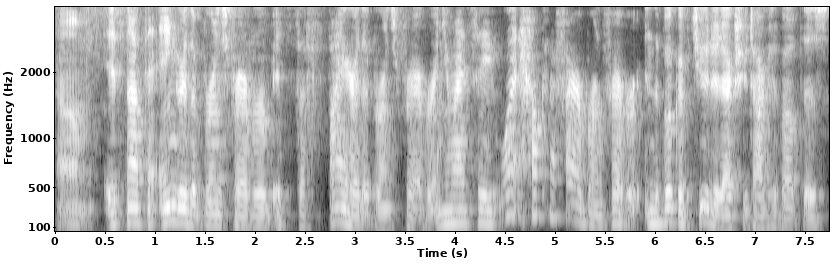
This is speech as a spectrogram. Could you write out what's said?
Um, it's not the anger that burns forever, it's the fire that burns forever. And you might say, what? How can a fire burn forever? In the book of Jude, it actually talks about this,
